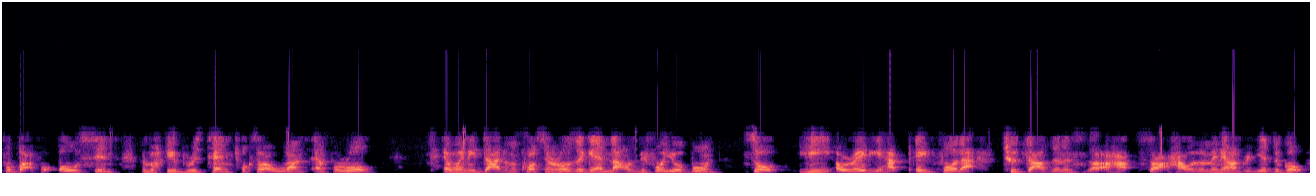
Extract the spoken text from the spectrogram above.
for but for all sins. And Hebrews 10 talks about once and for all. And when he died on the cross and rose again, that was before you were born. So he already had paid for that 2,000 and uh, however many hundred years ago.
